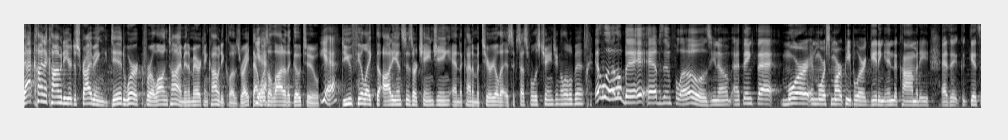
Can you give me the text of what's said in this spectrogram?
that kind of comedy you're describing did work for a long time in American comedy clubs, right? That Yeah. was a lot of the go-to. Yeah. Do you feel like the audiences are changing and the kind of material that is successful is changing a little bit? A little bit. It ebbs and flows, you know. I think that more and more smart people are getting into comedy as it gets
